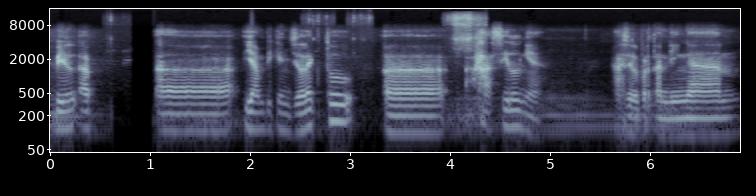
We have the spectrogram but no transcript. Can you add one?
build up eh, yang bikin jelek tuh eh, hasilnya hasil pertandingan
